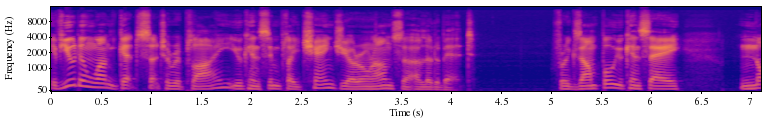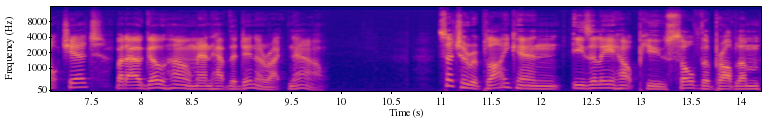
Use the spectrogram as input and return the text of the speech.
If you don't want to get such a reply, you can simply change your own answer a little bit. For example, you can say, Not yet, but I'll go home and have the dinner right now. Such a reply can easily help you solve the problem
